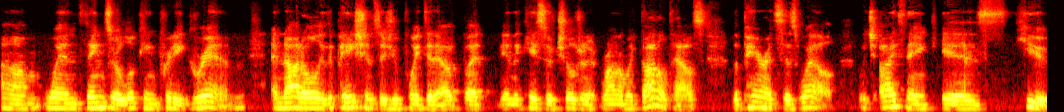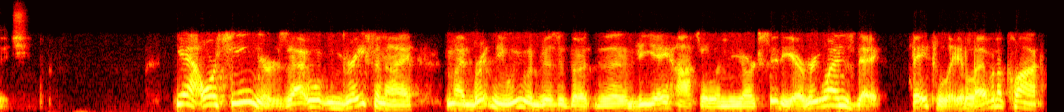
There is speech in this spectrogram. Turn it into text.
um, when things are looking pretty grim and not only the patients as you pointed out but in the case of children at ronald mcdonald house the parents as well which i think is huge yeah or seniors grace and i my brittany we would visit the, the va hospital in new york city every wednesday faithfully at 11 o'clock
